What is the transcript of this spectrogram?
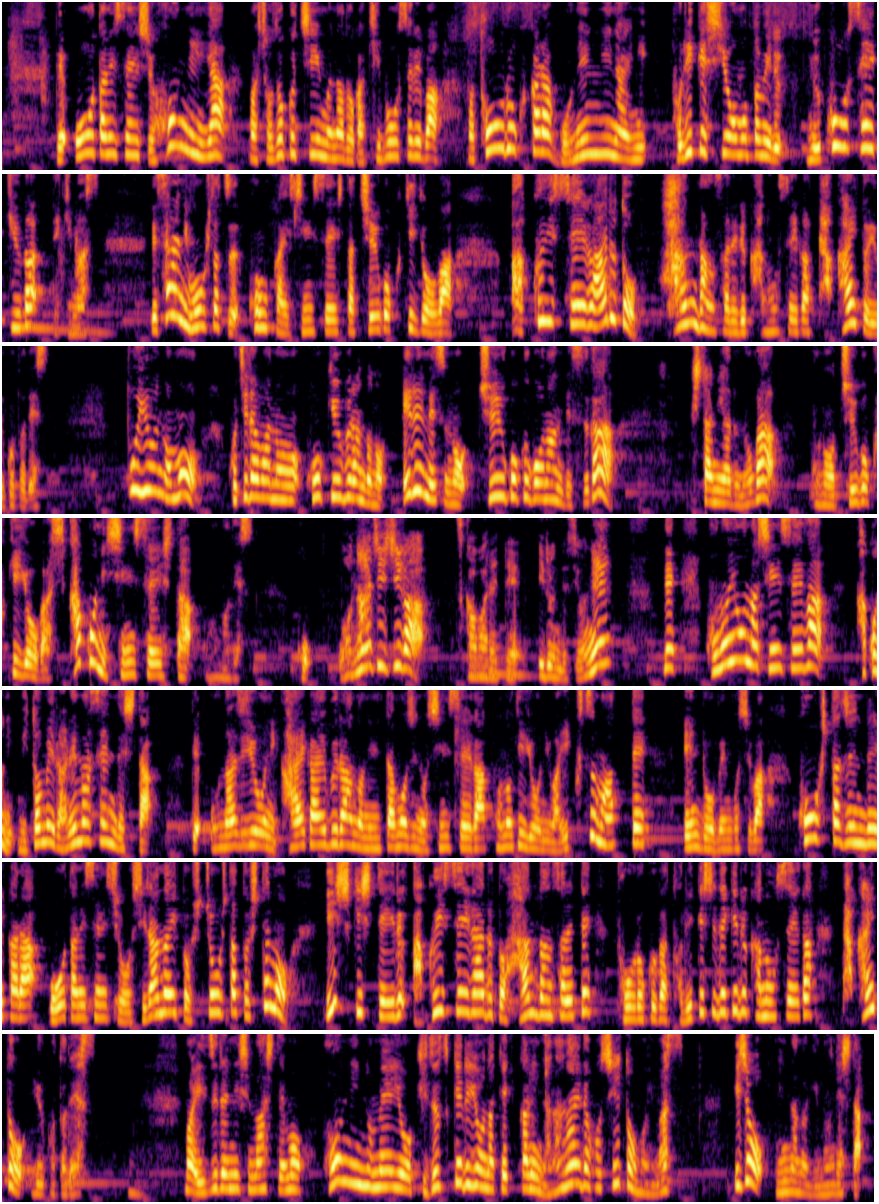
で、大谷選手本人や、まあ、所属チームなどが希望すれば、まあ、登録から5年以内に取り消しを求める無効請求ができます。で、さらにもう一つ、今回申請した中国企業は、悪意性があると判断される可能性が高いということです。というのも、こちらはあの、高級ブランドのエルメスの中国語なんですが、下にあるのが、この中国企業が過去に申請したものです。こう、同じ字が使われているんですよね。で、このような申請は過去に認められませんでした。で、同じように海外ブランドに似た文字の申請がこの企業にはいくつもあって、遠藤弁護士は、こうした前例から大谷選手を知らないと主張したとしても、意識している悪意性があると判断されて、登録が取り消しできる可能性が高いということです。まあ、いずれにしましても、本人の名誉を傷つけるような結果にならないでほしいと思います。以上、みんなの疑問でした。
